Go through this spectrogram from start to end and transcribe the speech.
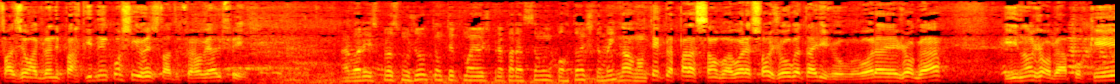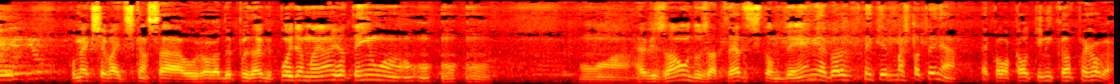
fazer uma grande partida e não conseguir o resultado. O Ferroviário fez. Agora esse próximo jogo tem um tempo maior de preparação importante também? Não, não tem preparação. Agora é só jogo atrás de jogo. Agora é jogar e não jogar, porque como é que você vai descansar o jogador depois, de amanhã já tem uma, um, um, uma revisão dos atletas que estão no DM e agora não tem tempo mais para treinar. É colocar o time em campo para jogar.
